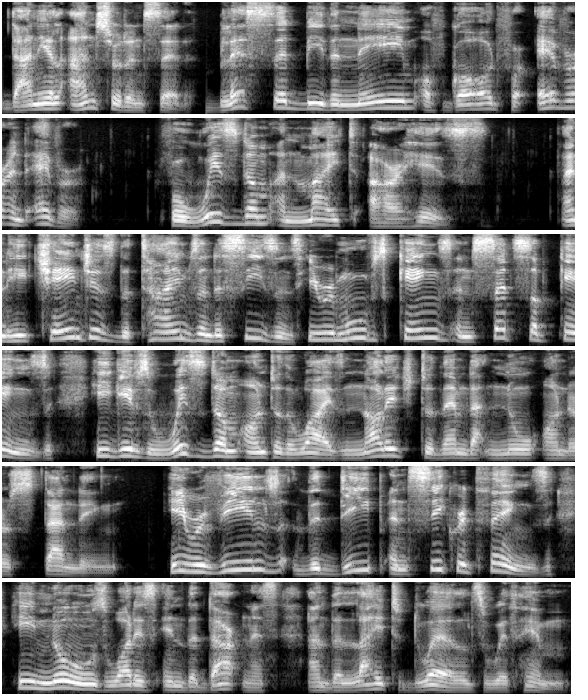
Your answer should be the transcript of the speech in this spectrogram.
Daniel answered and said, Blessed be the name of God for ever and ever, for wisdom and might are his. And he changes the times and the seasons. He removes kings and sets up kings. He gives wisdom unto the wise, knowledge to them that know understanding. He reveals the deep and secret things. He knows what is in the darkness, and the light dwells with him.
